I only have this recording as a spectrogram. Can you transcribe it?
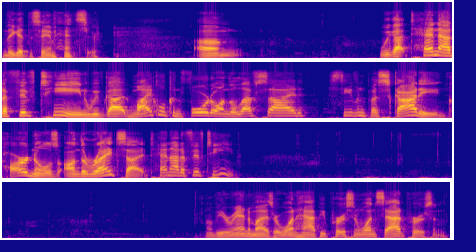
They get the same answer. Um, we got 10 out of 15. We've got Michael Conforto on the left side, Stephen Piscotty, Cardinals, on the right side. 10 out of 15. I'll be a randomizer. One happy person, one sad person.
